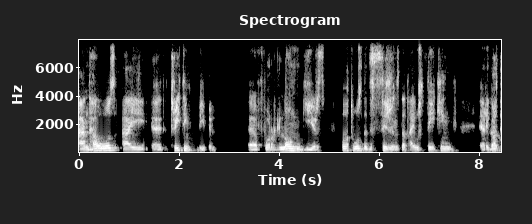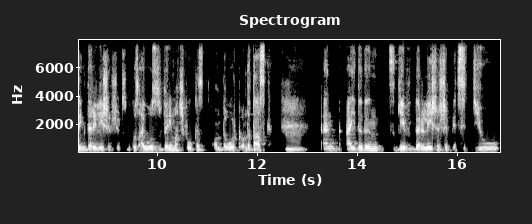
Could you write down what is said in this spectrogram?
and how was I uh, treating people for long years what was the decisions that i was taking uh, regarding the relationships? Because i was very much focused on the work on the task. Mm. and i didn't give the relationship its due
